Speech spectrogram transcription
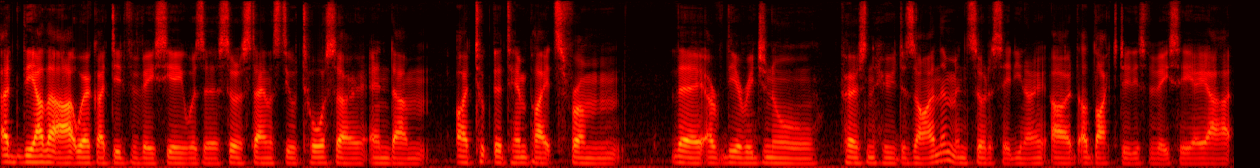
Uh, the other artwork I did for VCE was a sort of stainless steel torso, and um, I took the templates from the uh, the original person who designed them and sort of said, you know, I'd, I'd like to do this for VCE art.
